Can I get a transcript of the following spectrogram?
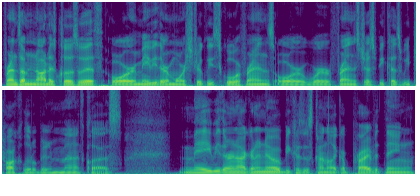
friends I'm not as close with, or maybe they're more strictly school friends, or we're friends just because we talk a little bit in math class. Maybe they're not gonna know because it's kind of like a private thing.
